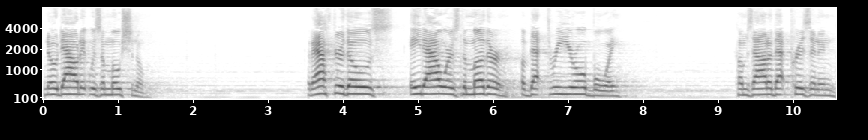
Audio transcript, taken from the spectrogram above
No doubt it was emotional. But after those eight hours, the mother of that three year old boy comes out of that prison and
